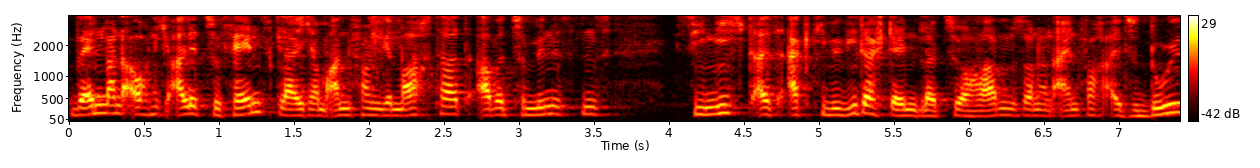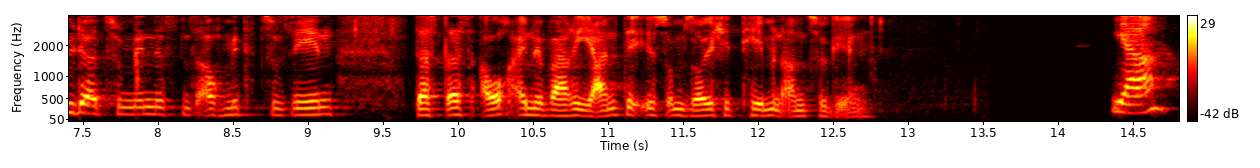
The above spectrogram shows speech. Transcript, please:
wenn man auch nicht alle zu Fans gleich am Anfang gemacht hat, aber zumindestens sie nicht als aktive Widerständler zu haben, sondern einfach als Dulder zumindest auch mitzusehen, dass das auch eine Variante ist, um solche Themen anzugehen. Ja,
